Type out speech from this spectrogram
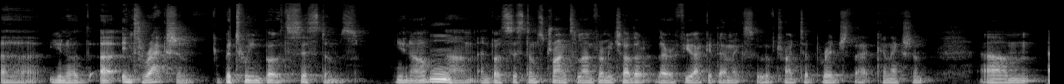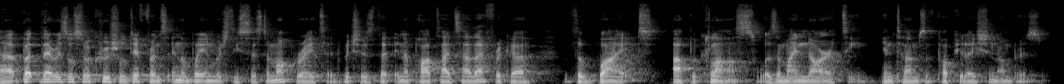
uh, you know, uh, interaction between both systems. You know, um, and both systems trying to learn from each other. There are a few academics who have tried to bridge that connection. Um, uh, but there is also a crucial difference in the way in which the system operated, which is that in apartheid South Africa, the white upper class was a minority in terms of population numbers,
